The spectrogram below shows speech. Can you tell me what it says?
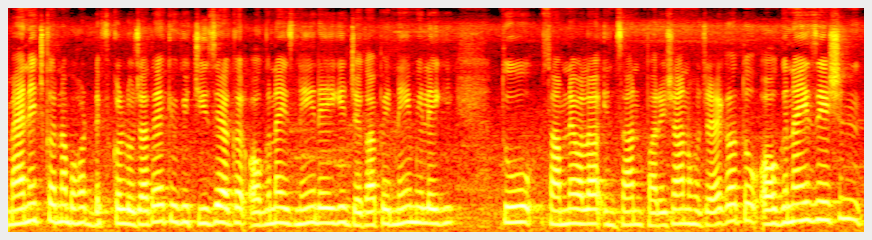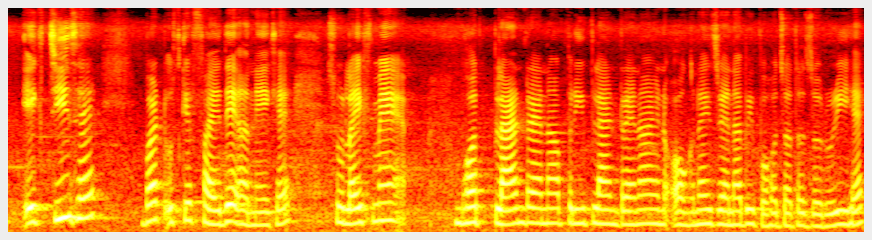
मैनेज करना बहुत डिफ़िकल्ट हो जाता है, क्योंकि चीज़ें अगर ऑर्गेनाइज नहीं रहेगी, जगह पे नहीं मिलेगी तो सामने वाला इंसान परेशान हो जाएगा। तो ऑर्गेनाइजेशन एक चीज़ है बट उसके फ़ायदे अनेक है। सो so, लाइफ में बहुत प्लान रहना प्री प्लान रहना एंड ऑर्गेनाइज रहना भी बहुत ज़्यादा ज़रूरी है।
